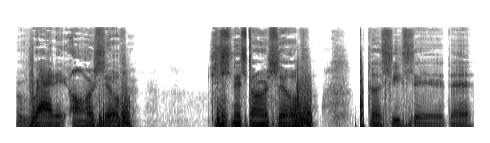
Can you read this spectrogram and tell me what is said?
ratted on herself. She snitched on herself because she said that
